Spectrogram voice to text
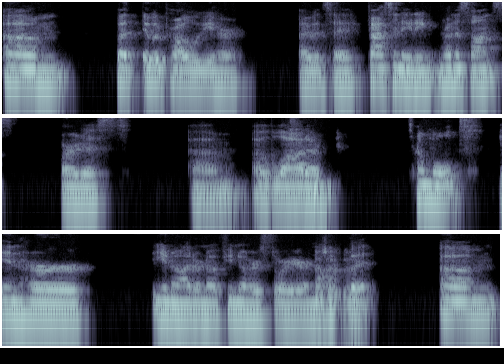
Um, but it would probably be her. I would say fascinating Renaissance artist. Um, a lot of tumult in her. You know, I don't know if you know her story or not, but um,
